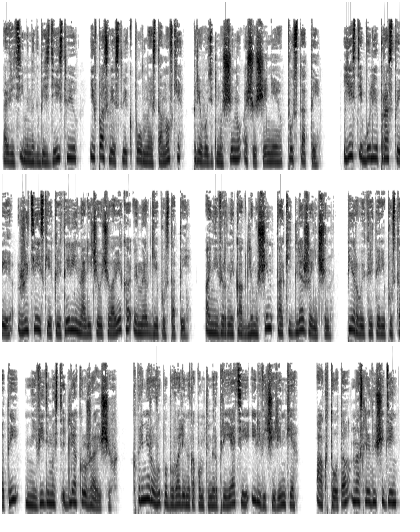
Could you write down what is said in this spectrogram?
а ведь именно к бездействию и впоследствии к полной остановке приводит мужчину ощущение пустоты. Есть и более простые, житейские критерии наличия у человека энергии пустоты. Они верны как для мужчин, так и для женщин. Первый критерий пустоты – невидимость для окружающих. К примеру, вы побывали на каком-то мероприятии или вечеринке, а кто-то на следующий день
